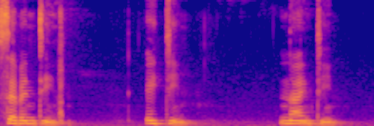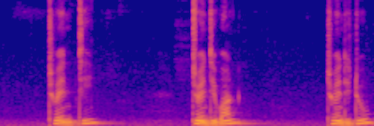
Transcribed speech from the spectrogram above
17, 18, 19, 20, 21, 22,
